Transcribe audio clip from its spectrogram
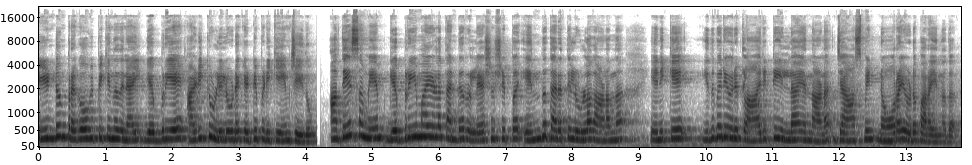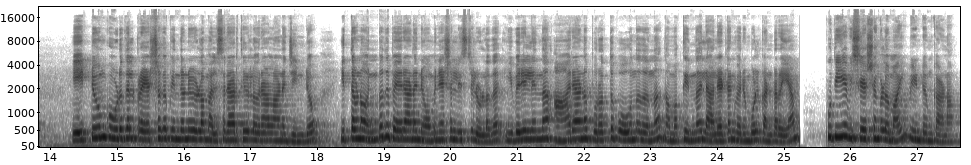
വീണ്ടും പ്രകോപിപ്പിക്കുന്നതിനായി ഗബ്രിയെ അഴിക്കുള്ളിലൂടെ കെട്ടിപ്പിടിക്കുകയും ചെയ്തു. അതേസമയം ഗബ്രിയുമായുള്ള തന്റെ റിലേഷൻഷിപ്പ് എന്ത് തരത്തിലുള്ളതാണെന്ന് എനിക്ക് ഇതുവരെ ഒരു ക്ലാരിറ്റി ഇല്ല എന്നാണ് ജാസ്മിൻ നോറയോട് പറയുന്നത്. ഏറ്റവും കൂടുതൽ പ്രേക്ഷക പിന്തുണയുള്ള മത്സരാർത്ഥികളിൽ ഒരാളാണ് ജിൻഡോ. ഇത്തവണ ഒൻപത് പേരാണ് നോമിനേഷൻ ലിസ്റ്റിലുള്ളത്. ഇവരിൽ നിന്ന് ആരാണ് പുറത്തു പോകുന്നതെന്ന് നമുക്ക് ഇന്ന് ലാലേട്ടൻ വരുമ്പോൾ കണ്ടറിയാം. പുതിയ വിശേഷങ്ങളുമായി വീണ്ടും കാണാം.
